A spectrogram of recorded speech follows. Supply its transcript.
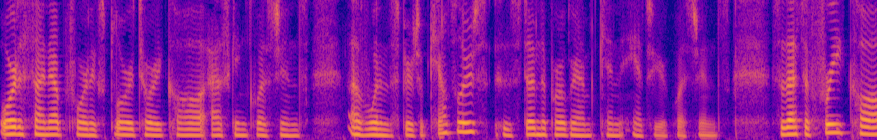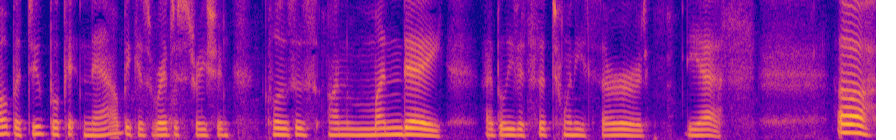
or to sign up for an exploratory call asking questions of one of the spiritual counselors who's done the program can answer your questions. So that's a free call, but do book it now because registration closes on Monday. I believe it's the 23rd. Yes. Oh,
